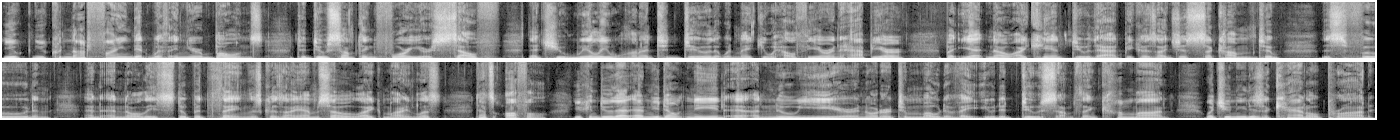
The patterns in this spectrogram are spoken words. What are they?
You you could not find it within your bones to do something for yourself that you really wanted to do that would make you healthier and happier. But yet, no, I can't do that because I just succumb to this food and, and, and all these stupid things because I am so like mindless. That's awful. You can do that, and you don't need a, a, new year in order to motivate you to do something. Come on. What you need is a cattle prod.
